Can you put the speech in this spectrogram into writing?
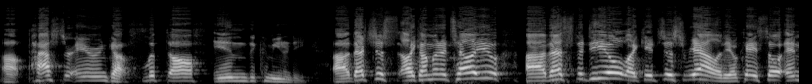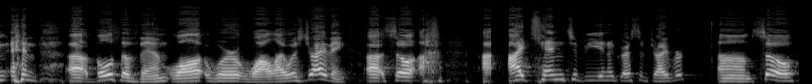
uh, Pastor Aaron got flipped off in the community. Uh, that's just like I'm going to tell you. Uh, that's the deal. Like it's just reality. Okay. So and and uh, both of them while, were while I was driving. Uh, so I, I, tend to be an aggressive driver. Um, so,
